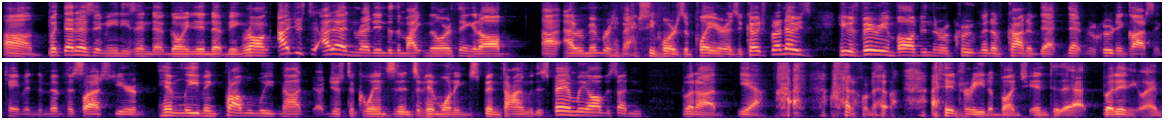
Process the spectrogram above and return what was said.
Um, but that doesn't mean he's end up going to end up being wrong. I just I hadn't read into the Mike Miller thing at all. I, I, remember him actually more as a player as a coach, but I know he's he was very involved in the recruitment of kind of that that recruiting class that came into Memphis last year. Him leaving probably not just a coincidence of him wanting to spend time with his family all of a sudden. But uh, yeah, I, I don't know. I didn't read a bunch into that, but anyway.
